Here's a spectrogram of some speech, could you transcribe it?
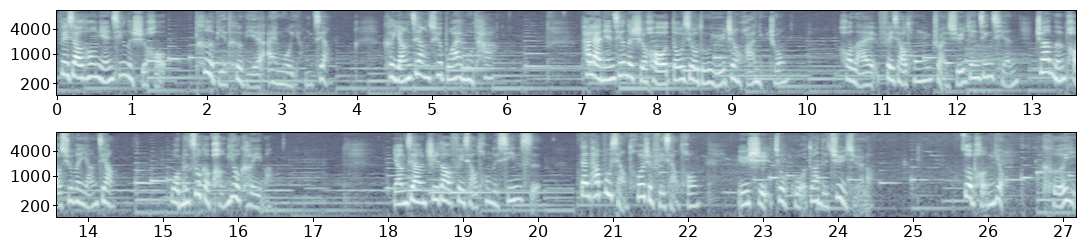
费孝通年轻的时候特别特别爱慕杨绛。可杨绛却不爱慕他。他俩年轻的时候都就读于振华女中，后来费孝通转学燕京前，专门跑去问杨绛：“我们做个朋友可以吗？”杨绛知道费孝通的心思，但他不想拖着费孝通，于是就果断地拒绝了。做朋友可以，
